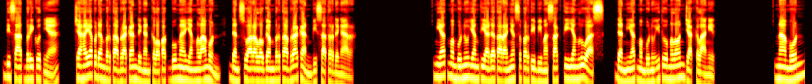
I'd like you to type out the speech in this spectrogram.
di saat berikutnya, cahaya pedang bertabrakan dengan kelopak bunga yang melamun, dan suara logam bertabrakan bisa terdengar. Niat membunuh yang tiada taranya seperti bima sakti yang luas, dan niat membunuh itu melonjak ke langit. Namun,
